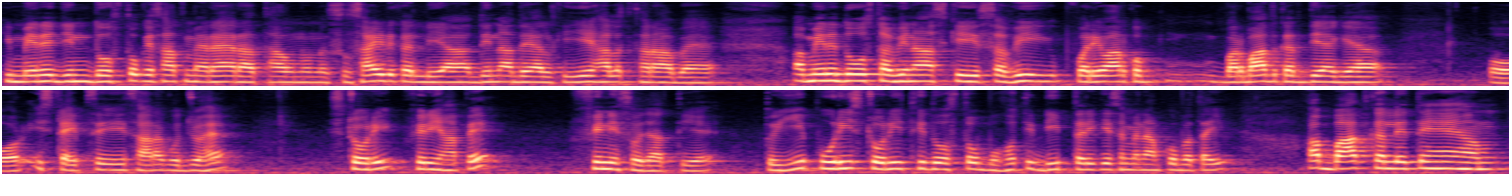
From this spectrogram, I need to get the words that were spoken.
कि मेरे जिन दोस्तों के साथ मैं रह रहा था, उन्होंने सुसाइड कर लिया दीना दयाल की ये हालत ख़राब है। अब मेरे दोस्त अविनाश की सभी परिवार को बर्बाद कर दिया गया और इस टाइप से ये सारा कुछ जो है स्टोरी फिर यहाँ पे फिनिश हो जाती है। तो ये पूरी स्टोरी थी दोस्तों, बहुत ही डीप तरीके से मैंने आपको बताई। अब बात कर लेते हैं हम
